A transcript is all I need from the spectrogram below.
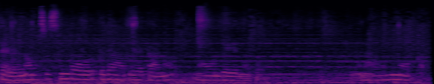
ഞാൻ ഫെലനോപ്സിസിന്റെ ഓർക്കിഡ് ആദ്യമായിട്ടാണ് മൗണ്ട് ചെയ്യുന്നത്. അതൊന്ന് നോക്കാം.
